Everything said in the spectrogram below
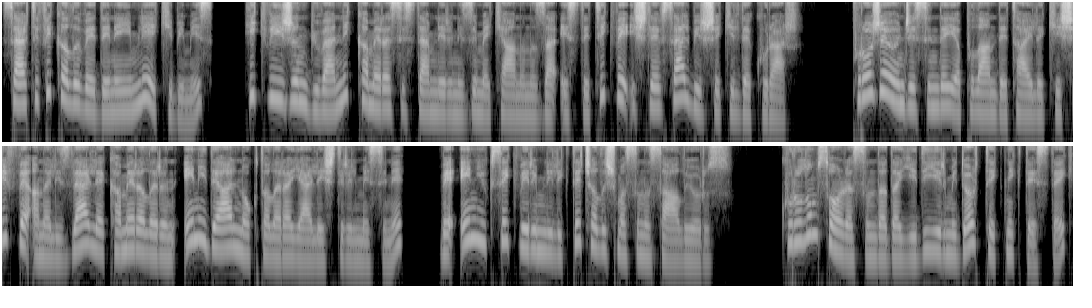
Sertifikalı ve deneyimli ekibimiz, Hikvision güvenlik kamera sistemlerinizi mekanınıza estetik ve işlevsel bir şekilde kurar. Proje öncesinde yapılan detaylı keşif ve analizlerle kameraların en ideal noktalara yerleştirilmesini ve en yüksek verimlilikte çalışmasını sağlıyoruz. Kurulum sonrasında da 7/24 teknik destek,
